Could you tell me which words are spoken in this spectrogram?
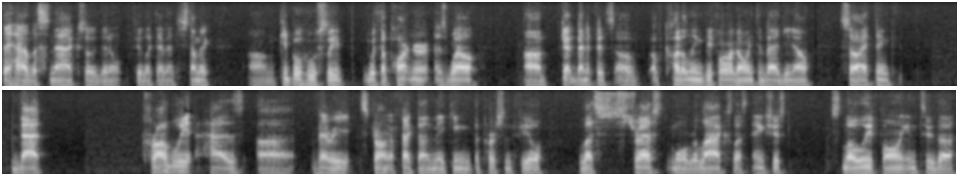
they have a snack so they don't feel like they have an empty stomach. Um, people who sleep with a partner as well uh, get benefits of of cuddling before going to bed. You know, so I think that probably has a very strong effect on making the person feel less stressed, more relaxed, less anxious, slowly falling into the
